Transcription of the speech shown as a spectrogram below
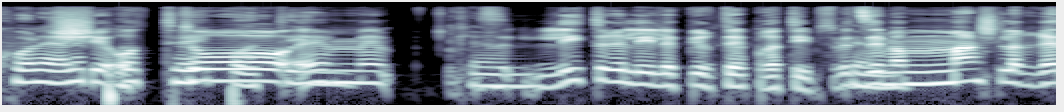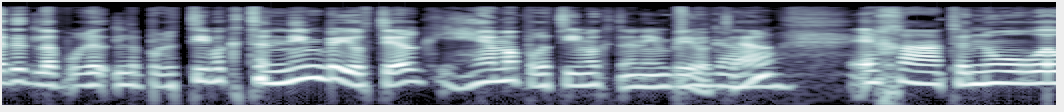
כל האלה פרטי שאותו פרטים. הם... כן. זה ליטרלי לפרטי פרטים. זאת אומרת, כן. זה ממש לרדת לפר... לפרטים הקטנים ביותר, כי הם הפרטים הקטנים ביותר. לגמרי. איך התנור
